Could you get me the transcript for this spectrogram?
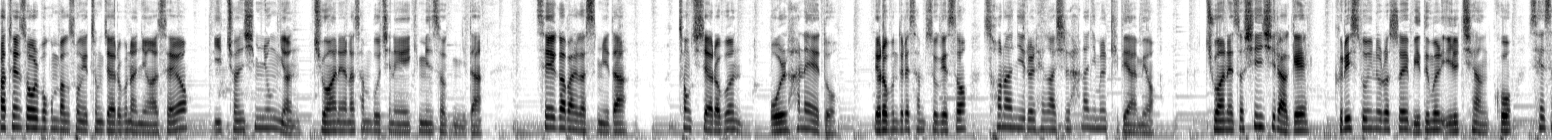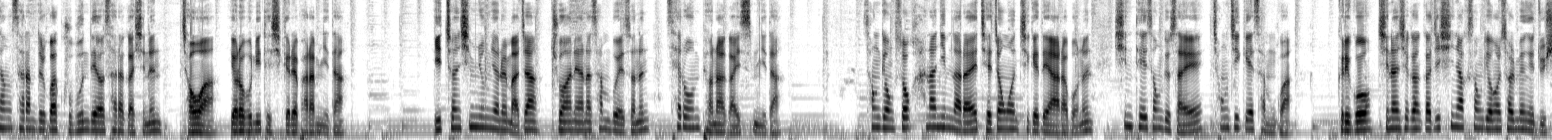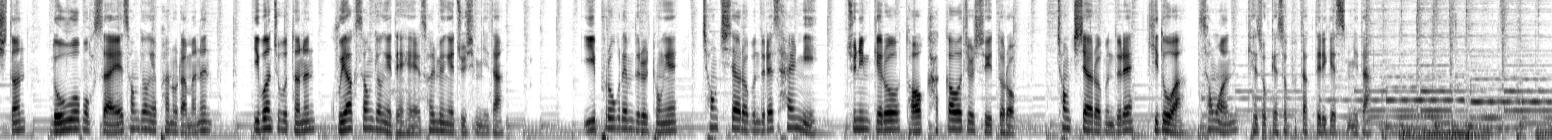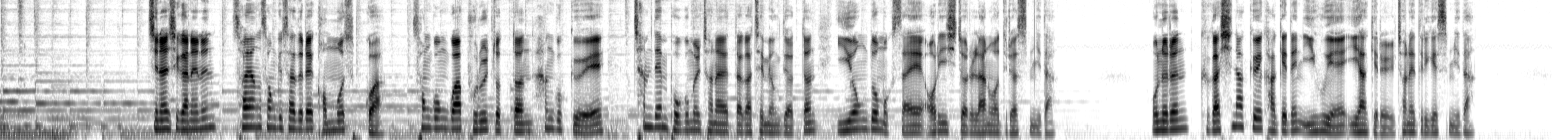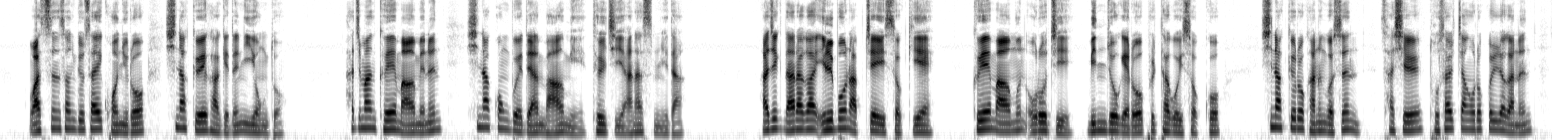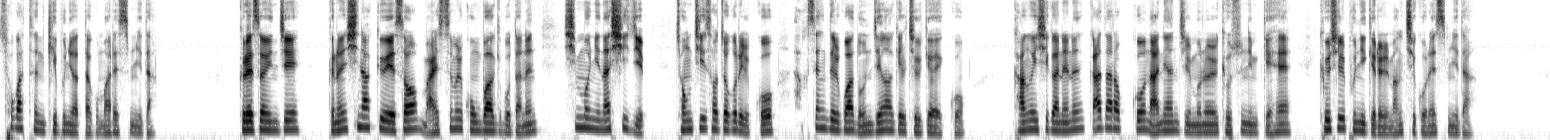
하트앤서울 복음방송의 청자 여러분 안녕하세요. 2016년 주안의 하나 3부 진행의 김민석입니다. 새해가 밝았습니다. 청취자 여러분, 올 한 해에도 여러분들의 삶 속에서 선한 일을 행하실 하나님을 기대하며 주 안에서 신실하게 그리스도인으로서의 믿음을 잃지 않고 세상 사람들과 구분되어 살아가시는 저와 여러분이 되시기를 바랍니다. 2016년을 맞아 주안의 하나 3부에서는 새로운 변화가 있습니다. 성경 속 하나님 나라의 재정 원칙에 대해 알아보는 신태 성교사의 청지기의 삶과 그리고 지난 시간까지 신약 성경을 설명해 주시던 노우호 목사의 성경의 파노라마는 이번 주부터는 구약 성경에 대해 설명해 주십니다. 이 프로그램들을 통해 청취자 여러분들의 삶이 주님께로 더 가까워질 수 있도록 청취자 여러분들의 기도와 성원 계속해서 부탁드리겠습니다. 지난 시간에는 서양 선교사들의 겉모습과 성공과 부를 쫓던 한국 교회에 참된 복음을 전하였다가 제명되었던 이용도 목사의 어린 시절을 나누어 드렸습니다. 오늘은 그가 신학교에 가게 된 이후의 이야기를 전해드리겠습니다. 왓슨 선교사의 권유로 신학교에 가게 된 이용도. 하지만 그의 마음에는 신학 공부에 대한 마음이 들지 않았습니다. 아직 나라가 일본 압제에 있었기에 그의 마음은 오로지 민족애로 불타고 있었고 신학교로 가는 것은 사실 도살장으로 끌려가는 소 같은 기분이었다고 말했습니다. 그래서인지 그는 신학교에서 말씀을 공부하기보다는 신문이나 시집, 정치 서적을 읽고 학생들과 논쟁하길 즐겨했고 강의 시간에는 까다롭고 난해한 질문을 교수님께 해 교실 분위기를 망치곤 했습니다.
